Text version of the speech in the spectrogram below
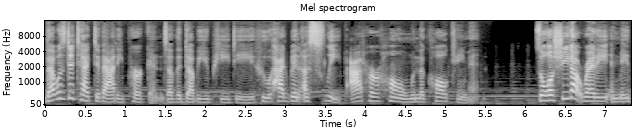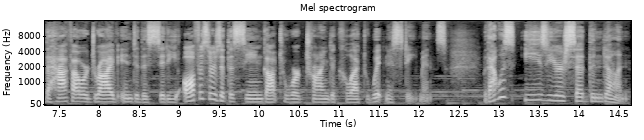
That was Detective Addie Perkins of the WPD, who had been asleep at her home when the call came in. So while she got ready and made the half hour drive into the city, officers at the scene got to work trying to collect witness statements. But that was easier said than done.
